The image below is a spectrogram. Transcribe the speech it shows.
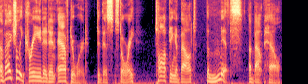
I've actually created an afterword to this story talking about the myths about hell,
